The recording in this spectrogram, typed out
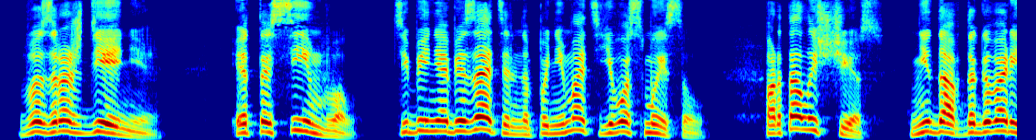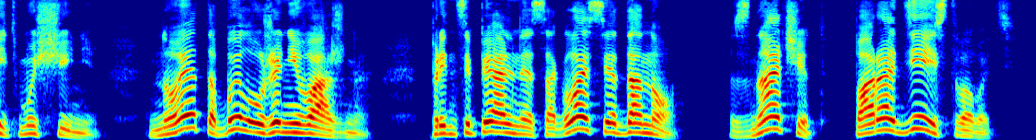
— «Возрождение». Это символ. Тебе не обязательно понимать его смысл. Портал исчез, не дав договорить мужчине. Но это было уже неважно. Принципиальное согласие дано. Значит, пора действовать.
